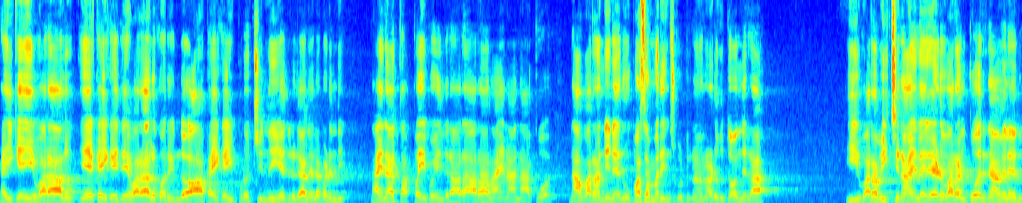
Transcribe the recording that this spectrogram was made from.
కైకేయి వరాలు ఏ కైకైతే వరాలు కొరిందో ఆ కైక ఇప్పుడు వచ్చింది ఎదురుగా నిలబడింది. నాయనా తప్పైపోయిందిరా రారా నాయనా నాకు నా వరాన్ని నేను ఉపసంహరించుకుంటున్నాను అడుగుతోంది రా. ఈ వరం ఇచ్చిన ఆయన లేడు వరం కోరిన ఆమె లేదు.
